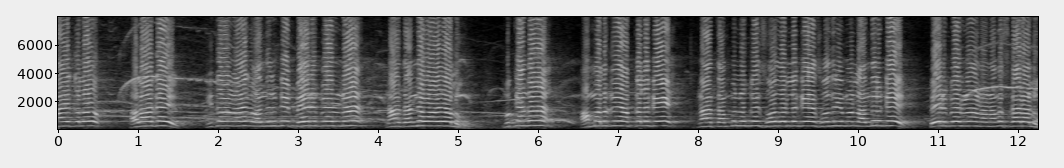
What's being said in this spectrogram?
నాయకులు అలాగే ఇతర నాయకులు అందరికీ పేరు పేరున నా ధన్యవాదాలు. ముఖ్యంగా అమ్మలకి అక్కలకి నా తమ్ములకి సోదరులకి సోదరిమణులు అందరికీ పేరు పేరున నా నమస్కారాలు.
